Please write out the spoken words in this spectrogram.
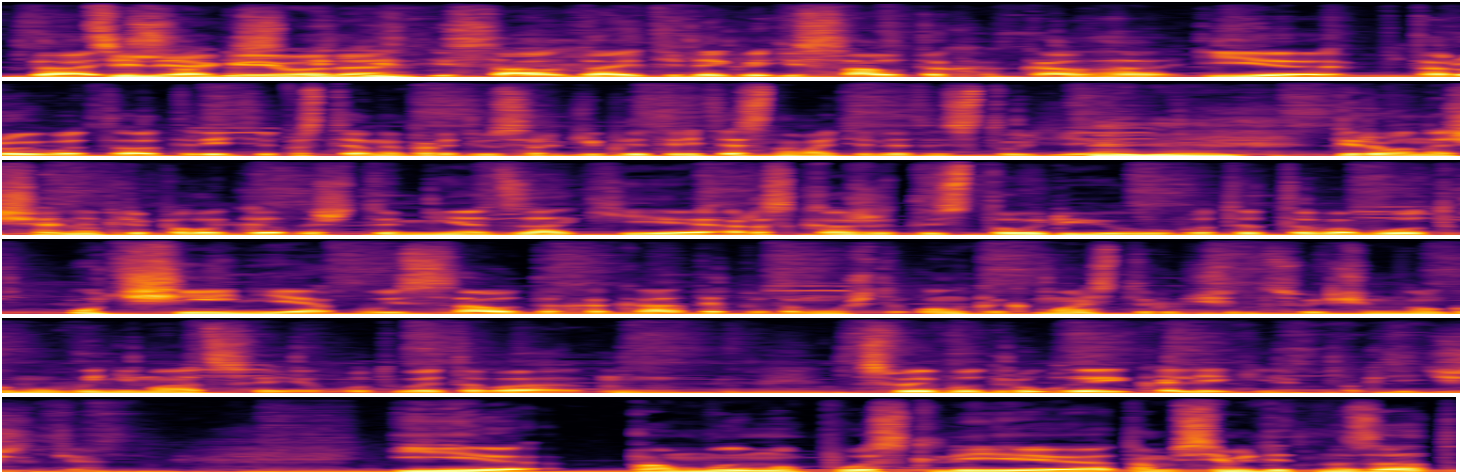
да, Телега его, да? И- да, и телега Исаута Хаката, и второй вот а, третий постоянный продюсер Гибли, третий основатель этой студии. Первоначально предполагалось, что Миядзаки расскажет историю вот этого вот учения у Исаута Хакаты, потому что он как мастер учился очень многому в анимации вот у этого своего друга и коллеги фактически. И, по-моему, после, там, 7 лет назад,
